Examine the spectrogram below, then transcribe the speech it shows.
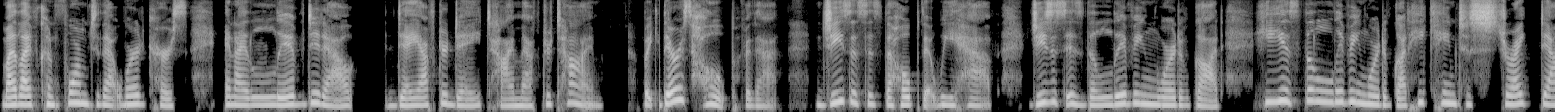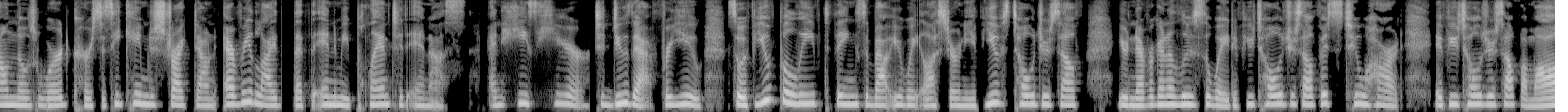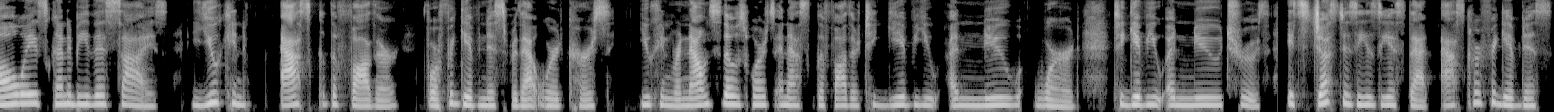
my life conformed to that word curse and I lived it out day after day, time after time. But there is hope for that. Jesus is the hope that we have. Jesus is the living word of God. He is the living word of God. He came to strike down those word curses. He came to strike down every lie that the enemy planted in us. And he's here to do that for you. So if you've believed things about your weight loss journey, if you've told yourself you're never going to lose the weight, if you told yourself it's too hard, if you told yourself I'm always going to be this size, you can ask the Father for forgiveness for that word curse. You can renounce those words and ask the Father to give you a new word, to give you a new truth. It's just as easy as that. Ask for forgiveness,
